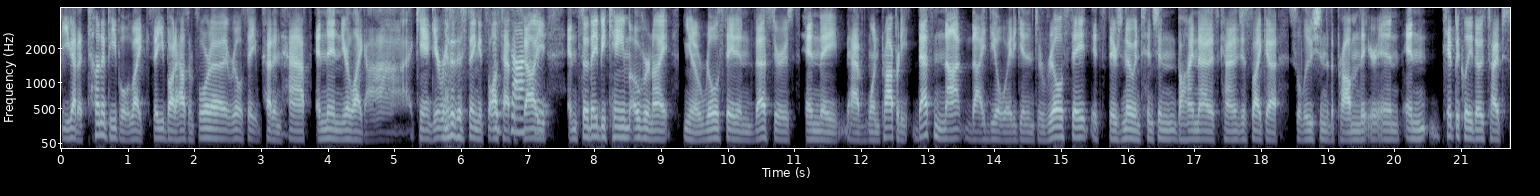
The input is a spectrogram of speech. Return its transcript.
you got a ton of people, like say you bought a house in Florida, real estate cut in half, and then you're like, ah, I can't get rid of this thing. It's lost half its value. And so they became overnight, you know, real estate investors and they have one property. That's not the ideal way to get into real estate. It's there's no intention behind that. It's kind of just like a solution to the problem that you're in. And typically those types,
